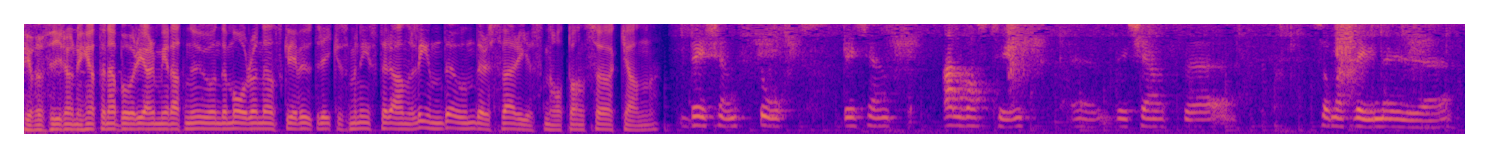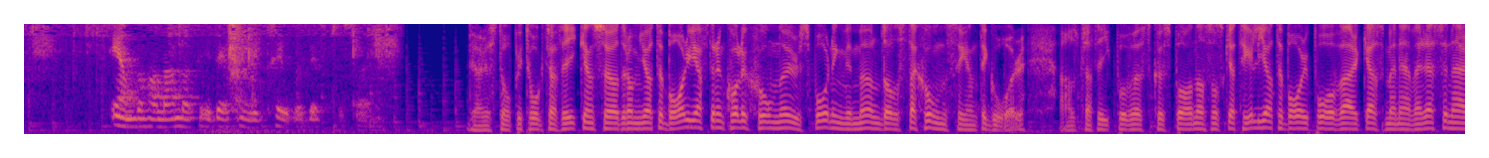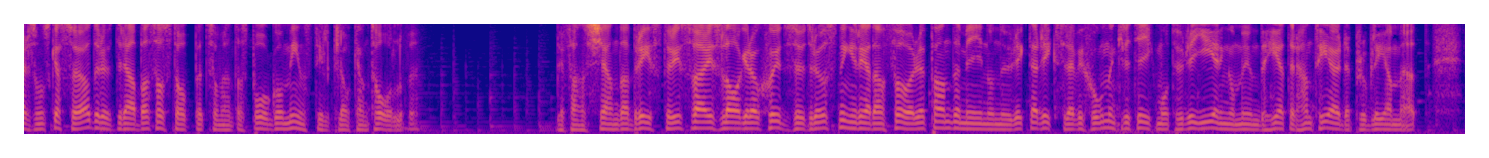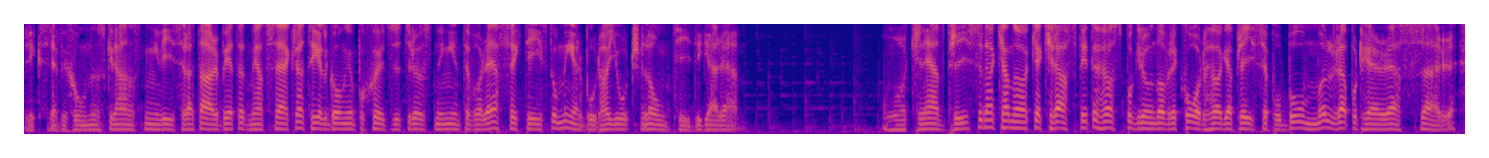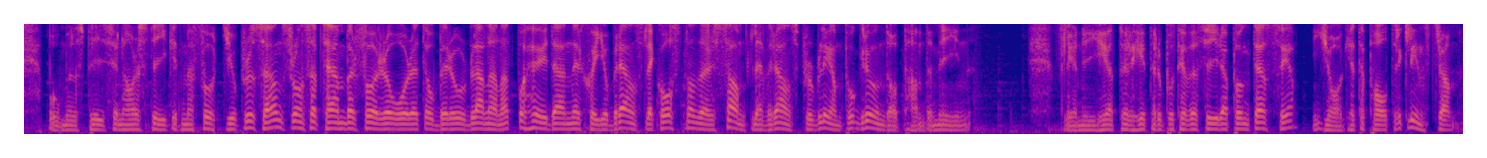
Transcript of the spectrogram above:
TV4-nyheterna börjar med att nu under morgonen skrev utrikesminister Ann Linde under Sveriges NATO-ansökan. Det känns stort, det känns allvarstyngt, eh, det känns eh, som att vi nu eh, ändå har landat i det som vi tror är bäst för Sverige. Det är stopp i tågtrafiken söder om Göteborg efter en kollision och urspårning vid Mölndals station sent igår. All trafik på Västkustbanan som ska till Göteborg påverkas men även resenärer som ska söderut drabbas av stoppet som väntas pågå minst till klockan 12. Det fanns kända brister i Sveriges lager av skyddsutrustning redan före pandemin och nu riktar Riksrevisionen kritik mot hur regering och myndigheter hanterade problemet. Riksrevisionens granskning visar att arbetet med att säkra tillgången på skyddsutrustning inte var effektivt och mer borde ha gjorts långt tidigare. Och klädpriserna kan öka kraftigt i höst på grund av rekordhöga priser på bomull, rapporterar SR. Bomullspriserna har stigit med 40% från september förra året och beror bland annat på höjda energi och bränslekostnader samt leveransproblem på grund av pandemin. Fler nyheter hittar du på TV4.se. Jag heter Patrik Lindström.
